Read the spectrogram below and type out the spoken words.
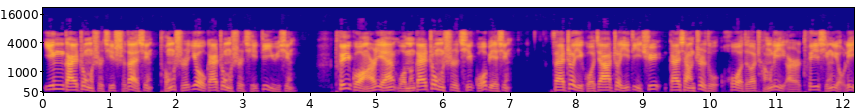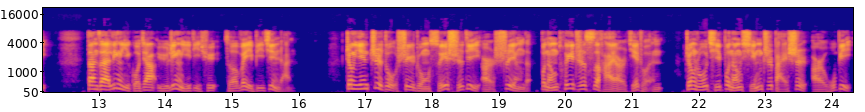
应该重视其时代性，同时又该重视其地域性。推广而言，我们该重视其国别性，在这一国家、这一地区，该项制度获得成立而推行有力；但在另一国家与另一地区，则未必尽然。正因制度是一种随时地而适应的，不能推之四海而皆准，正如其不能行之百世而无弊。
